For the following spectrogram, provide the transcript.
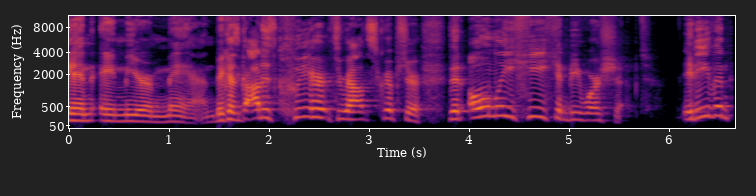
in a mere man because God is clear throughout Scripture that only He can be worshiped. It even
